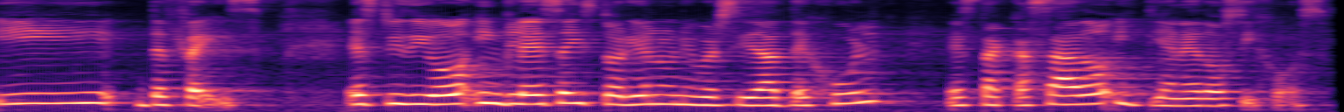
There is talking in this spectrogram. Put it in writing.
y The Face. Estudió inglés e historia en la Universidad de Hull, está casado y tiene dos hijos.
